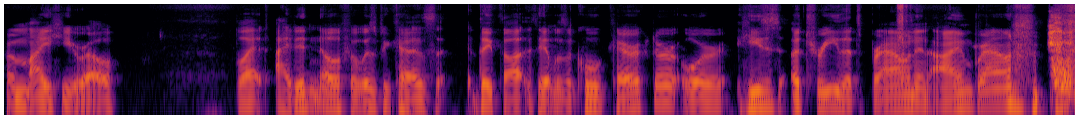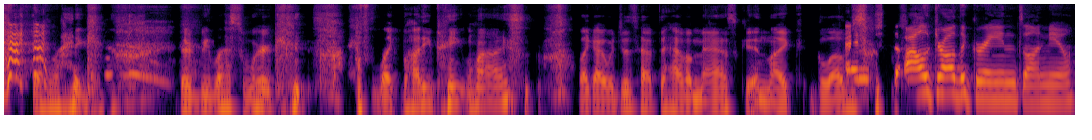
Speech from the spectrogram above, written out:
from My Hero. But I didn't know if it was because they thought it was a cool character or he's a tree that's brown and I'm brown. Like there'd be less work like body paint wise. Like i would just have to have a mask and like gloves. And I'll draw the grains on you.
